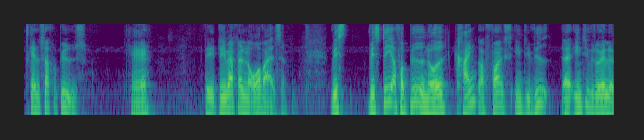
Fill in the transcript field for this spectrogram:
skal det så forbydes? Ja, det, det er i hvert fald en overvejelse. Hvis, hvis det at forbyde noget krænker folks individ, øh, individuelle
